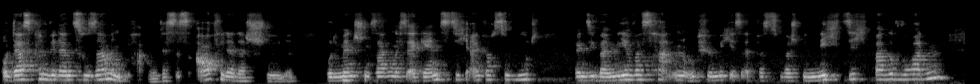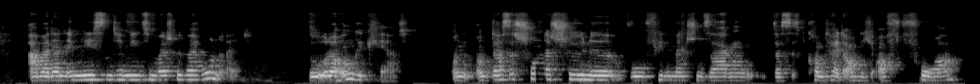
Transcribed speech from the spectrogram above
Und das können wir dann zusammenpacken. Das ist auch wieder das Schöne, wo die Menschen sagen, das ergänzt sich einfach so gut, wenn sie bei mir was hatten und für mich ist etwas zum Beispiel nicht sichtbar geworden, aber dann im nächsten Termin zum Beispiel bei Ronald. So oder umgekehrt. Und, und das ist schon das Schöne, wo viele Menschen sagen, das kommt halt auch nicht oft vor,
